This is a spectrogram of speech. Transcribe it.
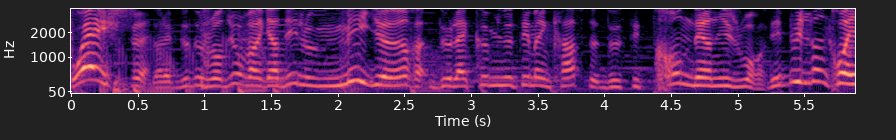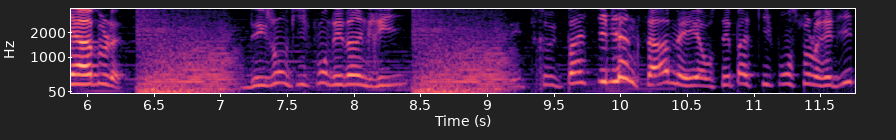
Wesh Dans la d'aujourd'hui, on va regarder le meilleur de la communauté Minecraft de ces 30 derniers jours. Des builds incroyables, des gens qui font des dingueries, truc pas si bien que ça, mais on sait pas ce qu'ils font sur le Reddit.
